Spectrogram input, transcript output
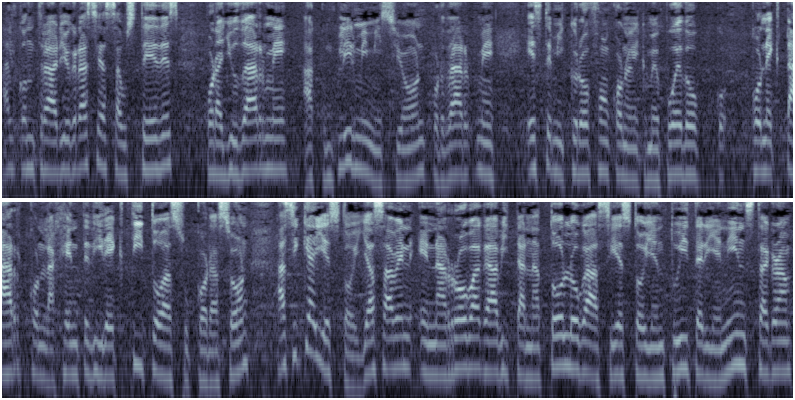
Al contrario, gracias a ustedes por ayudarme a cumplir mi misión, por darme este micrófono con el que me puedo co- conectar con la gente directito a su corazón. Así que ahí estoy, ya saben, en arroba Gaby Tanatóloga, así estoy en Twitter y en Instagram,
